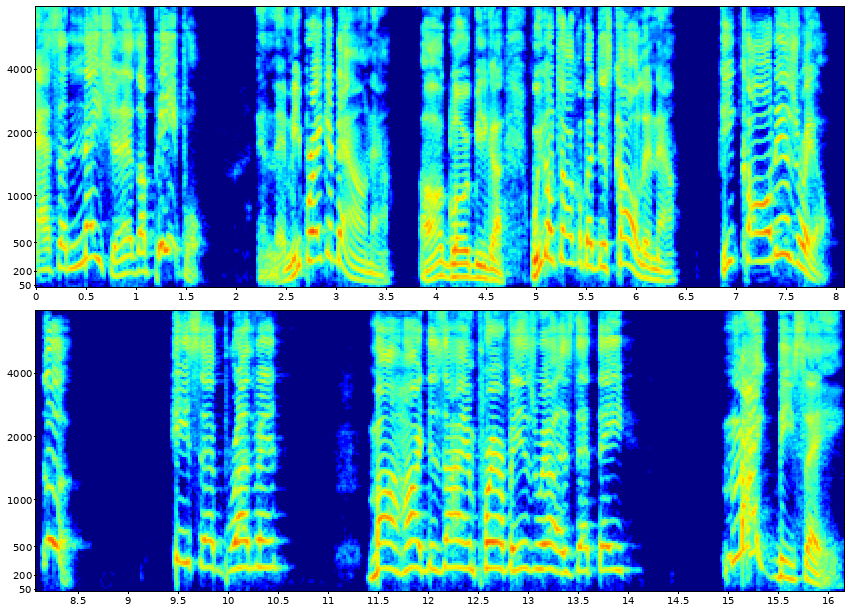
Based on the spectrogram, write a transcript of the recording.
as a nation, as a people. And let me break it down now. All glory be to God. We're going to talk about this calling now. He called Israel. Look, he said, Brethren, my heart desire and prayer for Israel is that they might be saved.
